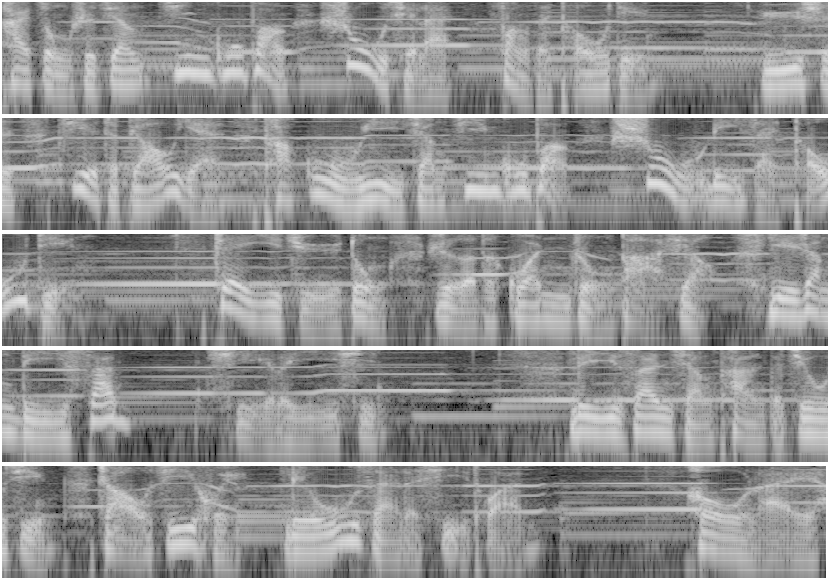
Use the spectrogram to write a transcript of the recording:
还总是将金箍棒竖起来放在头顶，于是借着表演，他故意将金箍棒竖立在头顶。这一举动惹得观众大笑，也让李三起了疑心。李三想探个究竟，找机会留在了戏团。后来呀，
